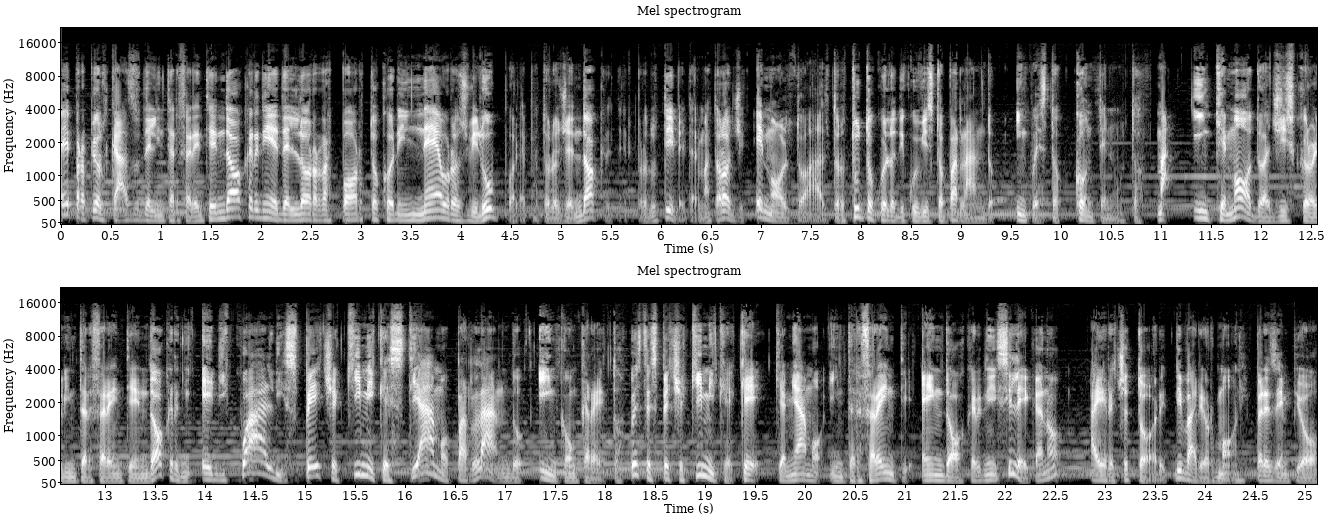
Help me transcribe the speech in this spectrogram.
È proprio il caso degli interferenti endocrini e del loro rapporto con il neurosviluppo, le patologie endocrine, riproduttive, dermatologiche e molto altro, tutto quello di cui vi sto parlando in questo contenuto. Ma in che modo agiscono gli interferenti endocrini e di quali specie chimiche stiamo parlando in concreto. Queste specie chimiche che chiamiamo interferenti endocrini si legano ai recettori di vari ormoni, per esempio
